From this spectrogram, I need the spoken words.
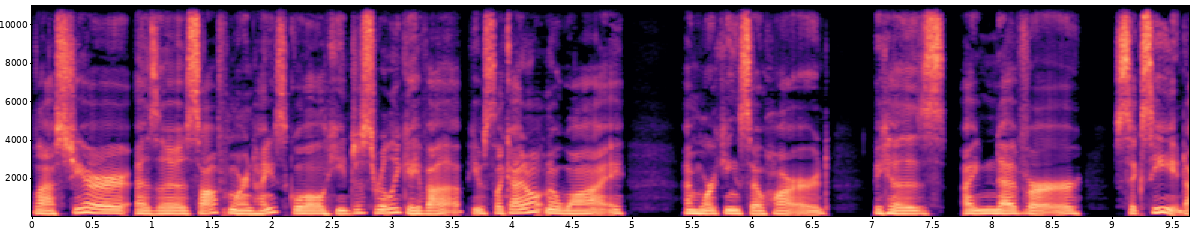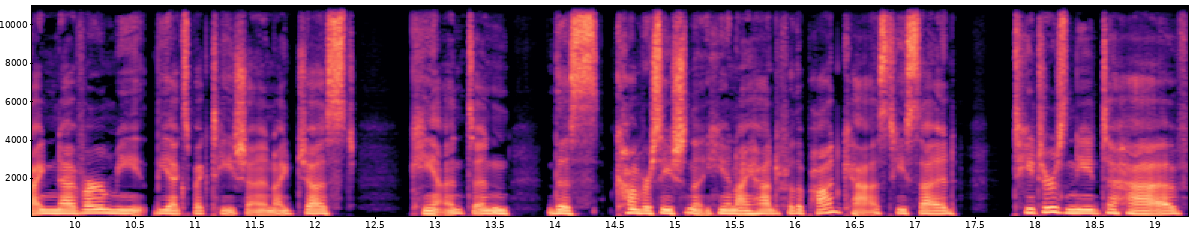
last year, as a sophomore in high school, he just really gave up. He was like, I don't know why I'm working so hard because I never succeed. I never meet the expectation. I just can't. And this conversation that he and I had for the podcast, he said, teachers need to have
